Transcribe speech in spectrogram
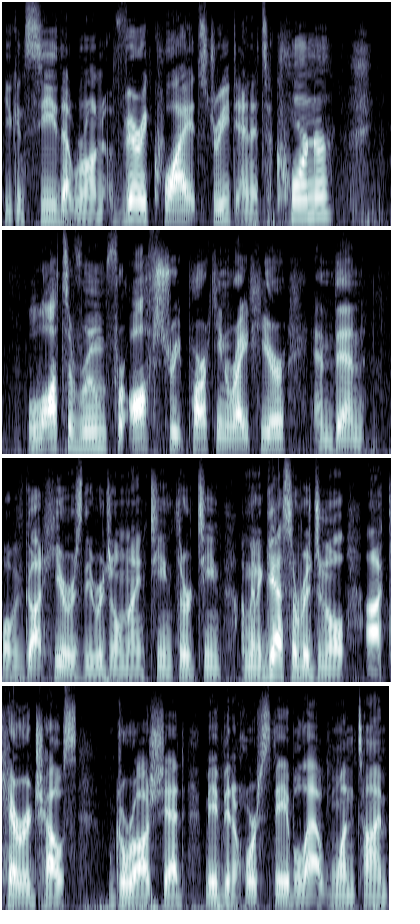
you can see that we're on a very quiet street and it's a corner Lots of room for off-street parking right here. And then what we've got here is the original 1913, I'm gonna guess original uh, carriage house garage shed, may have been a horse stable at one time.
